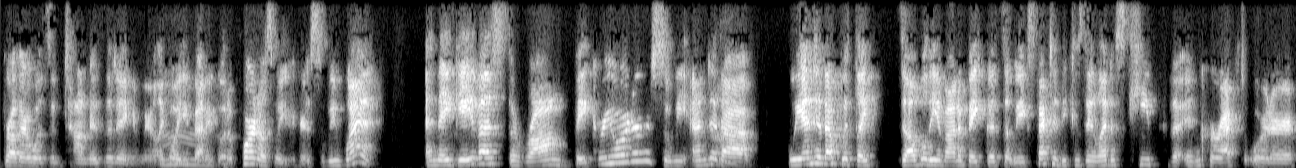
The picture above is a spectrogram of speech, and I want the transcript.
brother was in town visiting, and we were like, "Oh, you Mm. got to go to Porto's while you're here." So we went, and they gave us the wrong bakery order. So we ended up we ended up with like double the amount of baked goods that we expected because they let us keep the incorrect order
